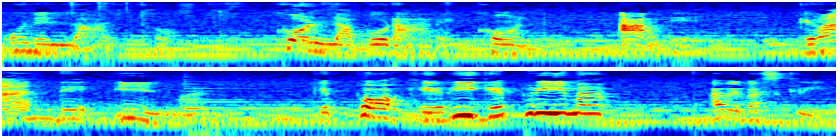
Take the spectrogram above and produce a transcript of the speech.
o nell'altro, collaborare con Ade, grande Ilman, che poche righe prima aveva scritto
